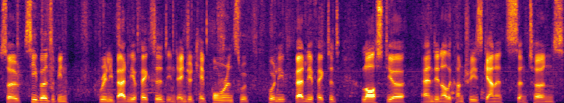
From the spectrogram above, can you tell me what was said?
So seabirds have been really badly affected, endangered Cape cormorants were poorly badly affected last year, and in other countries, gannets and terns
